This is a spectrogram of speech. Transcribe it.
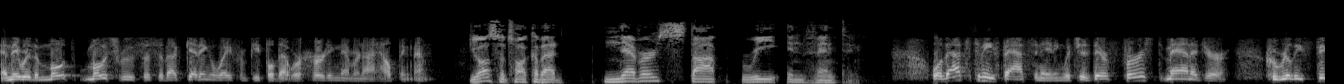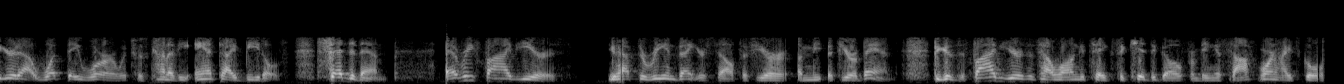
And they were the most, most ruthless about getting away from people that were hurting them or not helping them. You also talk about never stop reinventing. Well, that's to me fascinating, which is their first manager who really figured out what they were, which was kind of the anti-Beatles, said to them, every five years, you have to reinvent yourself if you're a, if you're a band, because five years is how long it takes a kid to go from being a sophomore in high school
